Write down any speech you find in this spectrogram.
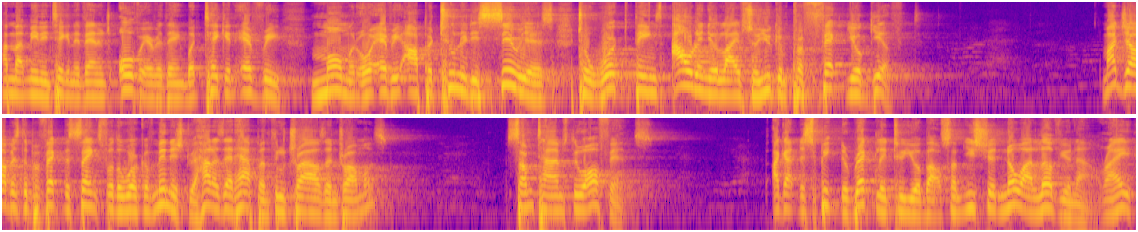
I'm not meaning taking advantage over everything, but taking every moment or every opportunity serious to work things out in your life so you can perfect your gift. My job is to perfect the saints for the work of ministry. How does that happen? Through trials and traumas, sometimes through offense. I got to speak directly to you about something. You should know I love you now, right?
